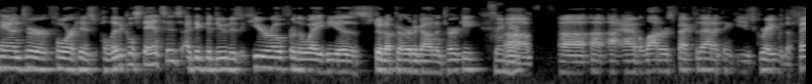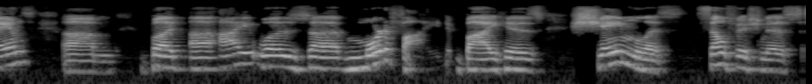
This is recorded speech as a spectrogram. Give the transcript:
Kanter for his political stances. I think the dude is a hero for the way he has stood up to Erdogan in Turkey. Same here. Um, uh, I I have a lot of respect for that. I think he's great with the fans. Um, but uh, I was uh, mortified by his shameless selfishness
